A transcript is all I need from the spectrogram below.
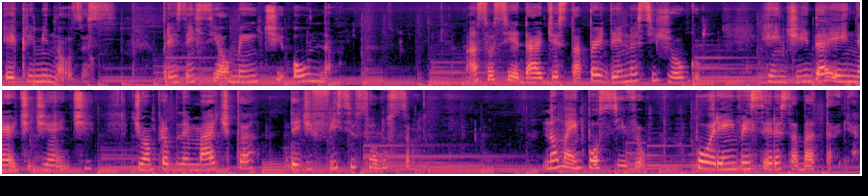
e criminosas, presencialmente ou não. A sociedade está perdendo esse jogo, rendida e inerte diante de uma problemática de difícil solução. Não é impossível, porém, vencer essa batalha.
